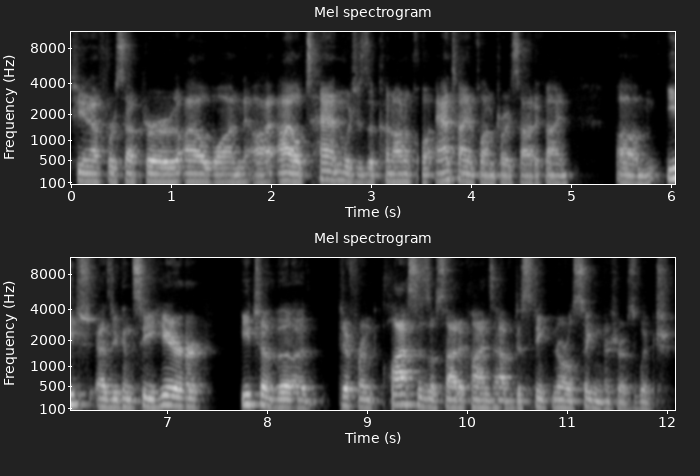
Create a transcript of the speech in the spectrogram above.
TNF receptor, IL-1, IL-10, which is a canonical anti-inflammatory cytokine. Um, each, as you can see here, each of the different classes of cytokines have distinct neural signatures, which,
